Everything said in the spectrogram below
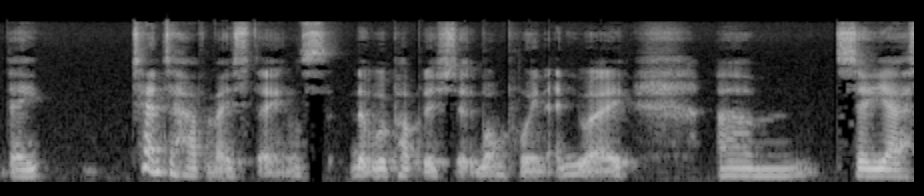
they tend to have most things that were published at one point anyway. Um, so yes,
